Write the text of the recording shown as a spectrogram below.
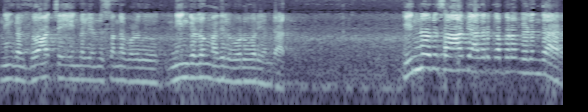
நீங்கள் துவா செய்யுங்கள் என்று சொன்ன பொழுது நீங்களும் அதில் ஒருவர் என்றார். இன்னொரு சாபி அதற்கப்புறம் எழுந்தார்.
